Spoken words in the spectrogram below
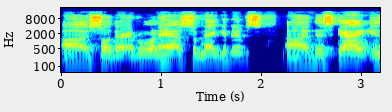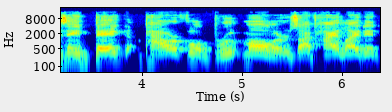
Uh, so there, everyone has some negatives. Uh, this guy is a big, powerful brute mauler, as I've highlighted.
